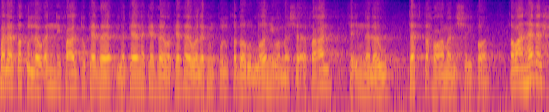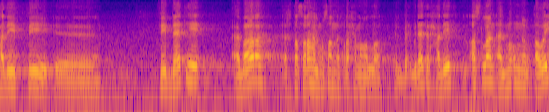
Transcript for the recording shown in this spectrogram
فلا تقل لو أني فعلت كذا لكان كذا وكذا ولكن قل قدر الله وما شاء فعل فإن لو تفتح عمل الشيطان. طبعا هذا الحديث في في بدايته عبارة اختصرها المصنف رحمه الله. بداية الحديث أصلا المؤمن القوي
